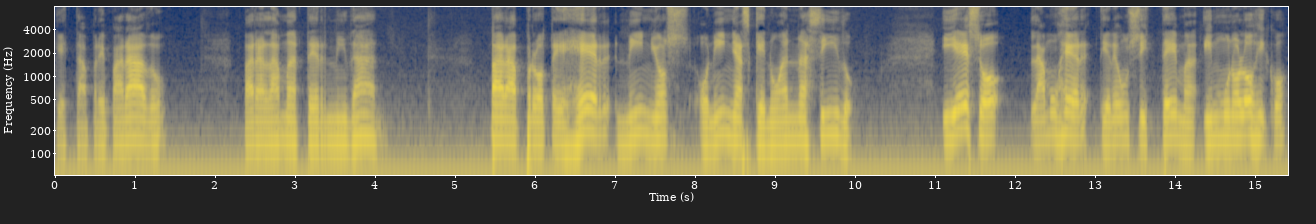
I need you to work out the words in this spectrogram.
que está preparado para la maternidad, para proteger niños o niñas que no han nacido. Y eso, la mujer tiene un sistema inmunológico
